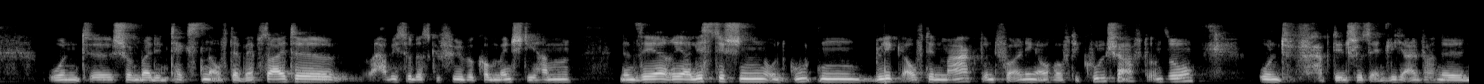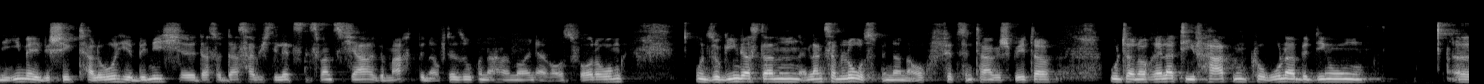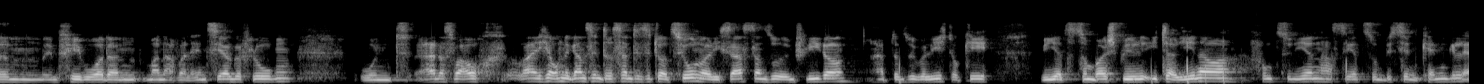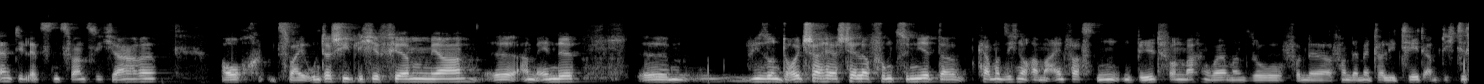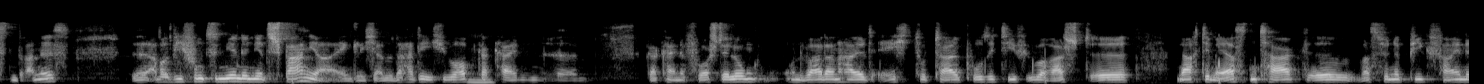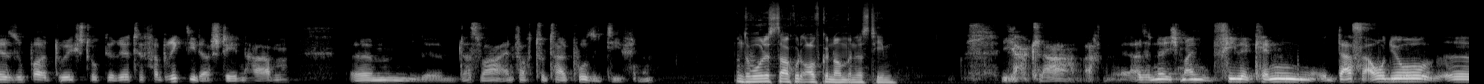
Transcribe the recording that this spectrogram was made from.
Und äh, schon bei den Texten auf der Webseite habe ich so das Gefühl bekommen, Mensch, die haben einen sehr realistischen und guten Blick auf den Markt und vor allen Dingen auch auf die Kundschaft und so. Und habe denen schlussendlich einfach eine E-Mail e geschickt. Hallo, hier bin ich. Äh, das und das habe ich die letzten 20 Jahre gemacht. Bin auf der Suche nach einer neuen Herausforderung. Und so ging das dann langsam los. Bin dann auch 14 Tage später unter noch relativ harten Corona-Bedingungen ähm, im Februar dann mal nach Valencia geflogen. Und ja, das war auch, war eigentlich auch eine ganz interessante Situation, weil ich saß dann so im Flieger, habe dann so überlegt, okay, wie jetzt zum Beispiel Italiener funktionieren, hast du jetzt so ein bisschen kennengelernt die letzten 20 Jahre. Auch zwei unterschiedliche Firmen ja äh, am Ende. Ähm, wie so ein deutscher Hersteller funktioniert, da kann man sich noch am einfachsten ein Bild von machen, weil man so von der, von der Mentalität am dichtesten dran ist. Äh, aber wie funktionieren denn jetzt Spanier eigentlich? Also da hatte ich überhaupt mhm. gar, keinen, äh, gar keine Vorstellung und war dann halt echt total positiv überrascht äh, nach dem ersten Tag, äh, was für eine piekfeine, super durchstrukturierte Fabrik die da stehen haben. Ähm, äh, das war einfach total positiv. Ne? Und du wurdest da auch gut aufgenommen in das Team. Ja, klar. Ach, also ne, ich meine, viele kennen das Audio äh,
